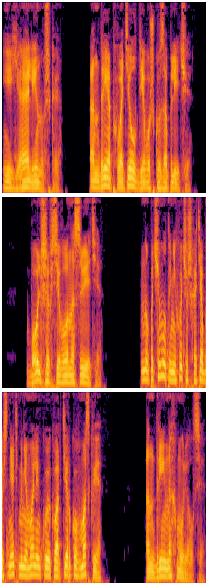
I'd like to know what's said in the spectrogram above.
«И я, Алинушка». Андрей обхватил девушку за плечи. «Больше всего на свете». «Но почему ты не хочешь хотя бы снять мне маленькую квартирку в Москве?» Андрей нахмурился.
